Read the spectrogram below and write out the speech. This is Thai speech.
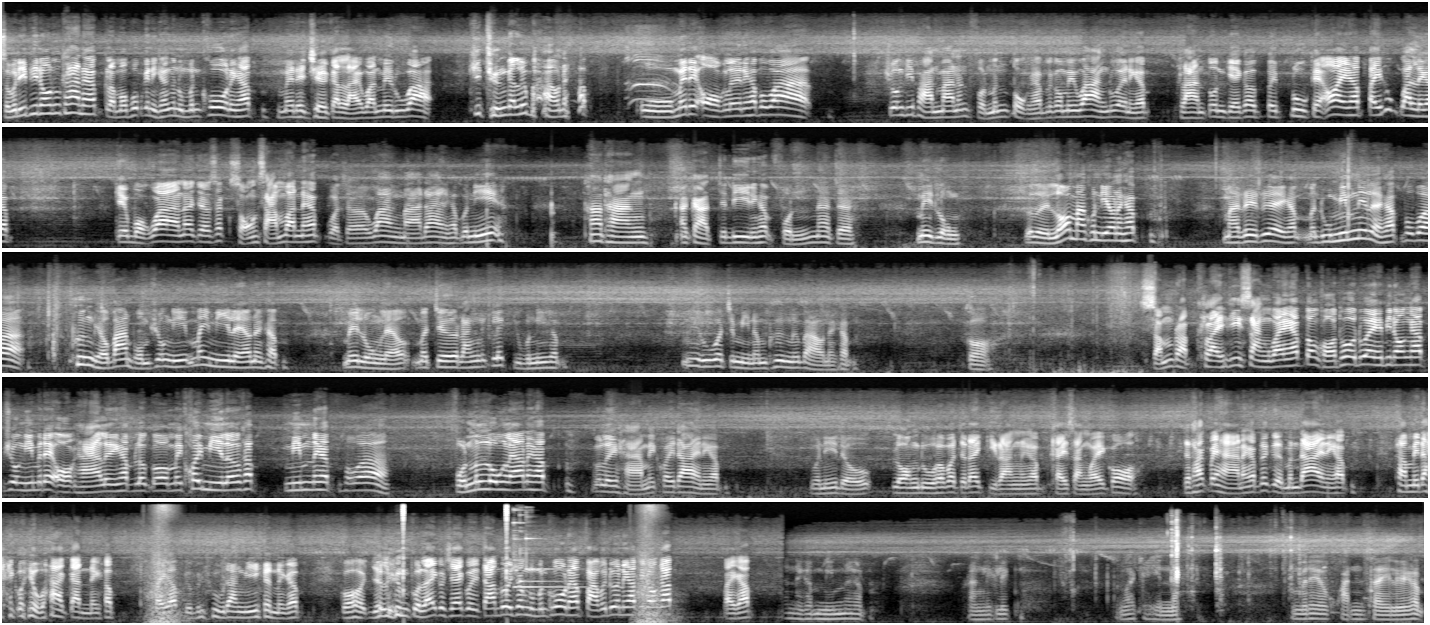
สวัสดีพี่น้องทุกท่านนะครับ กลับมาพบกันอีกครั้งกับหนุ่มมันโคนะครับ ไม่ได้เจอกันหลายวันไม่รู้ว่า คิดถึงกันหรือเปล่านะครับ โอ้ไม่ได้ออกเลยนะครับ เพราะว่าช่วงที่ผ่านมานั้นฝนมันตกครับ แล้วก็ไม่ว่างด้วยนะครับพลานต้นแกก็ไปปลูกแกอ้อยครับ ไปทุกวันเลยครับแกบอกว่าน่าจะสักสองสามวันนะครับ กว่าจะว่างมาได้นะครับ วันนี้ท่าทางอากาศจะดีนะครับ ฝนน่าจะไม่ลง ก็เลยล้อมาคนเดียวนะครับ มาเรื่อยๆครับ มาดูมิมนี่แหละครับ เพราะว่า พึ่งแถวบ้านผมช่วงนี้ไม่มีแล้วนะครับ ไม่ลงแล้วมาเจอรังเล็ก ๆ อยู่บนนี้ครับ ไม่รู้ว่าจะมีน้ำพึ่งหรือเปล่านะครับ ก็สำหรับใครที่สั่งไว้ครับ ต้องขอโทษด้วยพี่น้องครับ ช่วงนี้ไม่ได้ออกหาเลยครับ แล้วก็ไม่ค่อยมีแล้วครับ มิมนะครับ เพราะว่าฝนมันลงแล้วนะครับ ก็เลยหาไม่ค่อยได้นะครับ วันนี้เดี๋ยวลองดูครับว่าจะได้กี่รังนะครับ ใครสั่งไว้ก็จะทักไปหานะครับ ถ้าเกิดมันได้นะครับถ้าไม่ได้ก็อย่าว่ากันนะครับ ไปครับเดี๋ยวไปดูรังนี้กันนะครับ ก็อย่าลืมกดไลค์กดแชร์กดติดตามด้วยช่องหนุ่มบนโคกนะครับฝากไว้ด้วยนะครับพี่น้องครับ ไปครับนั่นนะครับมิมนะครับรังเล็กๆผมว่าจะเห็นนะไม่ได้เอาควันใส่เลยครับ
